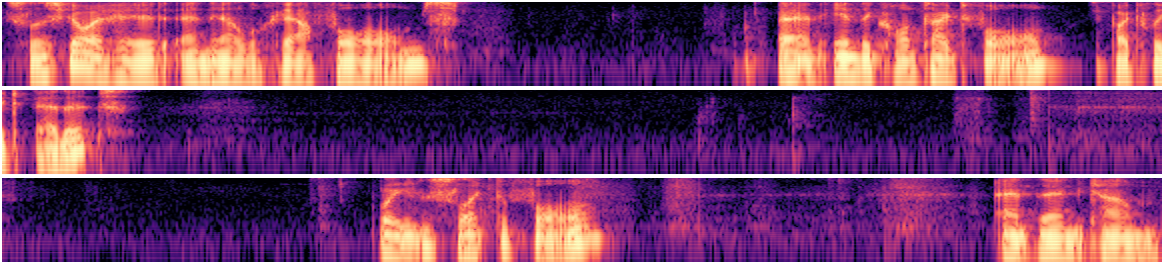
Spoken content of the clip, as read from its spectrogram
So let's go ahead and now look at our forms. And in the contact form, if I click edit, we're going to select the form and then come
